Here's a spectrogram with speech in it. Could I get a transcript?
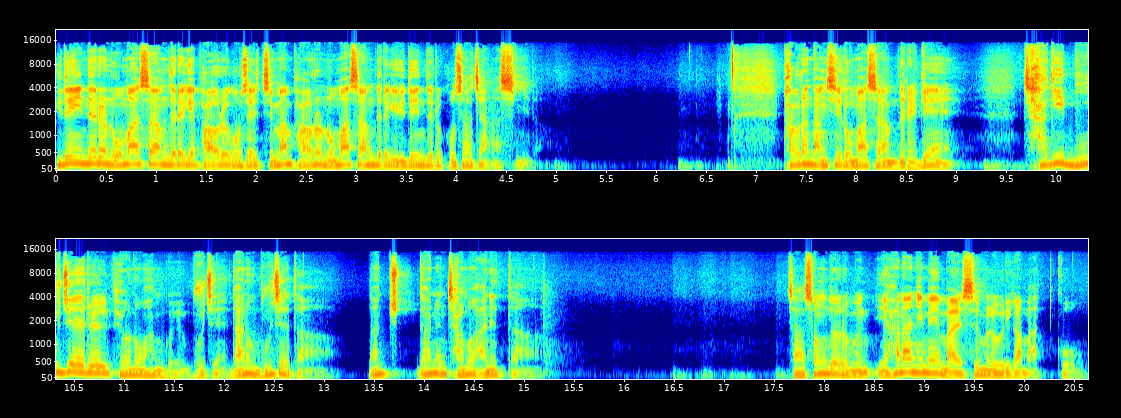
유대인들은 로마 사람들에게 바울을 고소했지만 바울은 로마 사람들에게 유대인들을 고소하지 않았습니다. 바울은 당시 로마 사람들에게 자기 무죄를 변호한 거예요. 무죄. 나는 무죄다. 난, 나는 잘못 안 했다. 자, 성도 여러분, 이 하나님의 말씀을 우리가 맡고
